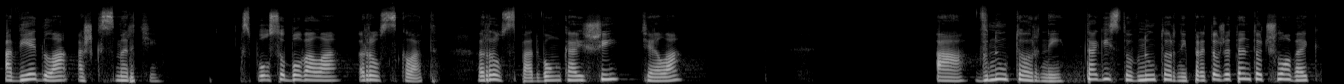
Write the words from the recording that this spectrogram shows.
a viedla až k smrti. Spôsobovala rozklad rozpad vonkajší tela a vnútorný, takisto vnútorný, pretože tento človek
